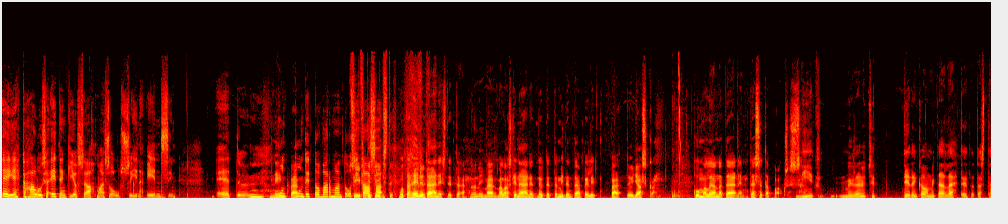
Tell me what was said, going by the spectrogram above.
ei ehkä mm. haluaisi, ja etenkin jos se ahma olisi ollut siinä ensin. Et, mm, puntit on varmaan tosi tasan. Mutta hei, nyt äänestetään. no niin. mä, mä lasken äänet nyt, että miten tämä peli päättyy. Jaska, kummalle annat äänen tässä tapauksessa? Niin, meillä nyt sitten tietenkään ole mitään lähteitä tästä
